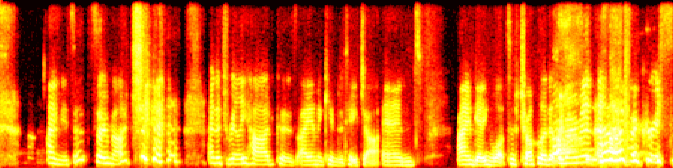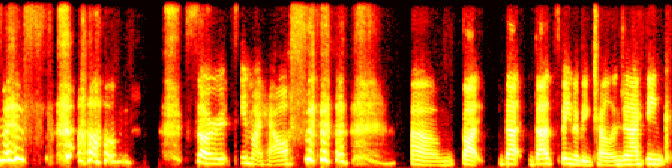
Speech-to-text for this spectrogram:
I miss it so much. and it's really hard because I am a kinder teacher and I'm getting lots of chocolate at the moment uh, for Christmas. Um, so it's in my house. um, but that that's been a big challenge. And I think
